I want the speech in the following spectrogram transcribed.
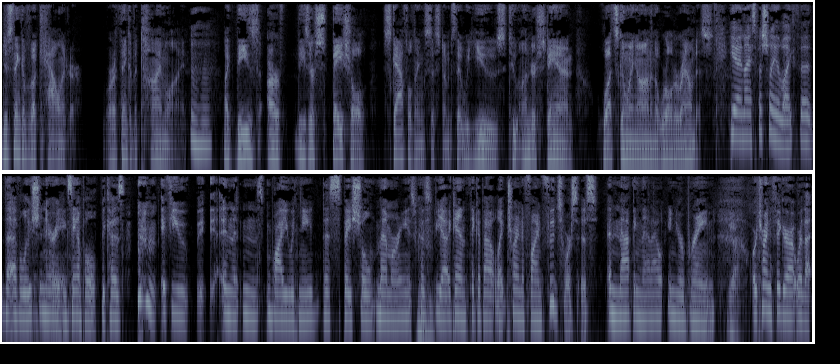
Just think of a calendar or think of a timeline. Mm-hmm. Like these are these are spatial scaffolding systems that we use to understand what's going on in the world around us. Yeah, and I especially like the, the evolutionary example because if you, in, the, in this- why you would need the spatial memories, because mm-hmm. yeah, again, think about like trying to find food sources and mapping that out in your brain. Yeah. Or trying to figure out where that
